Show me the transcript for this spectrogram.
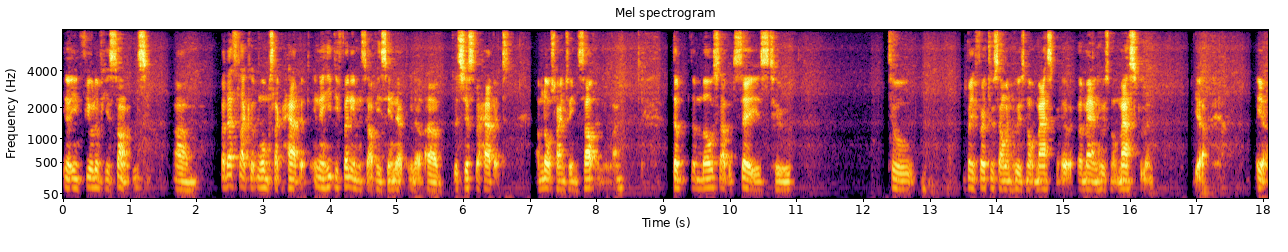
you know, in few of his songs. Um, but that's like a, almost like a habit. You know, he defended himself. He's saying that you know uh, it's just a habit. I'm not trying to insult anyone. The the most I would say is to to refer to someone who is not masculine, a man who is not masculine. Yeah, yeah.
